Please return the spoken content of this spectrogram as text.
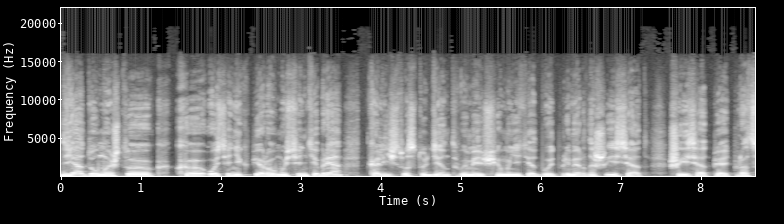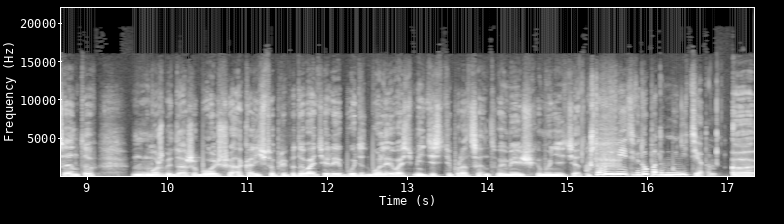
Я думаю, что к осени, к 1 сентября количество студентов, имеющих иммунитет, будет примерно 60-65%, может быть, даже больше, а количество преподавателей будет более 80%, имеющих иммунитет. А что вы имеете в виду под иммунитетом? Э,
